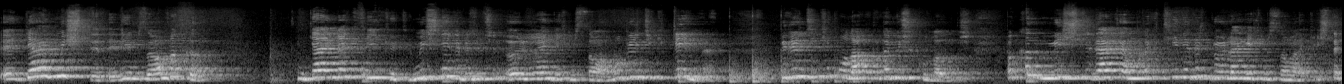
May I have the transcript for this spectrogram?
E, gelmişti dediğim zaman bakın Gelmek fiil köküymüş. Neydi bizim için? Öğrenilen geçmiş zaman. Bu birinci kip değil mi? Birinci kip olarak burada miş kullanılmış. Bakın mişti derken buradaki ti nedir? Görülen geçmiş zaman eki. İşte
